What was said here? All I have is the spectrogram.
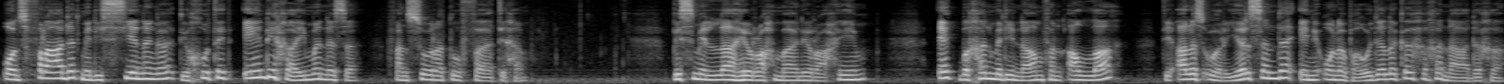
Ons vra dit met die seëninge, die goedheid en die geheimenisse van Suratul Fatiha. Bismillahirrahmanirrahim. Ek begin met die naam van Allah, die alles oorheersende en die onophoudelike genadige.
